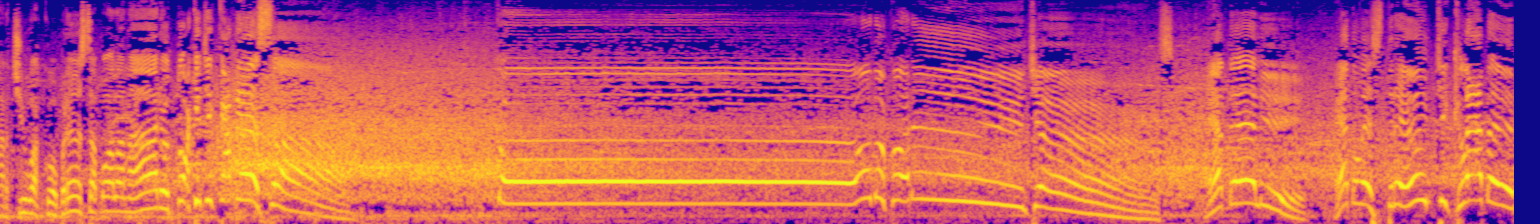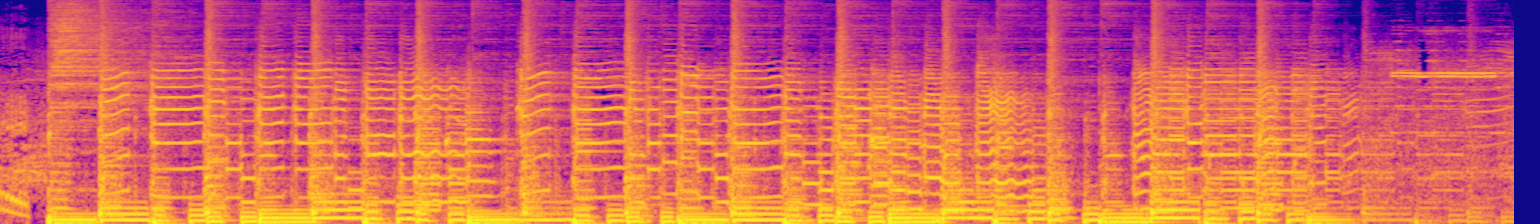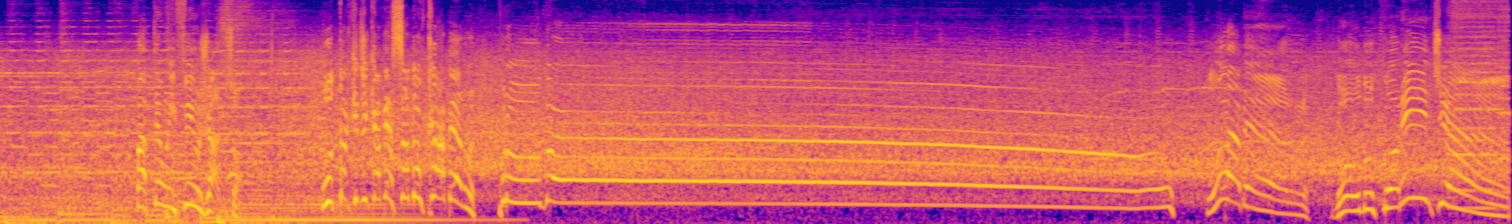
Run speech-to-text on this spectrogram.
Partiu a cobrança, bola na área, o toque de cabeça! Gol do Corinthians! É dele! É do estreante Kleber! Bateu enfim o Jadson. O toque de cabeça do Kleber pro gol! Kleber, gol do Corinthians!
